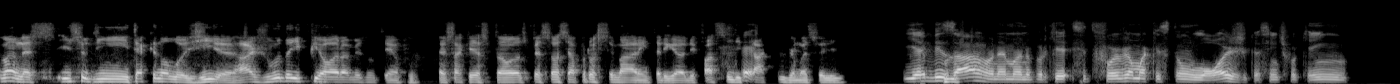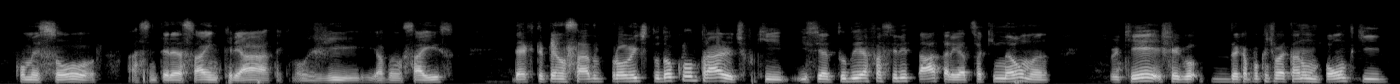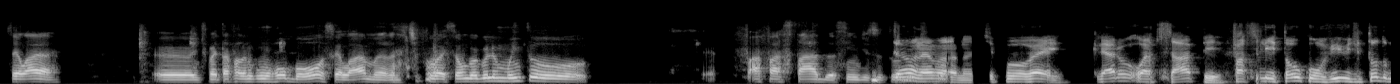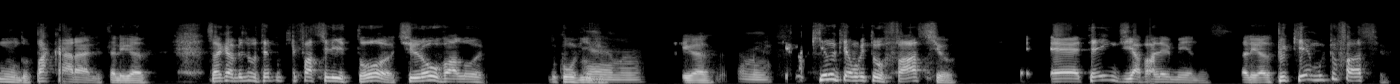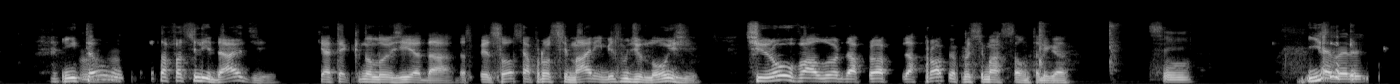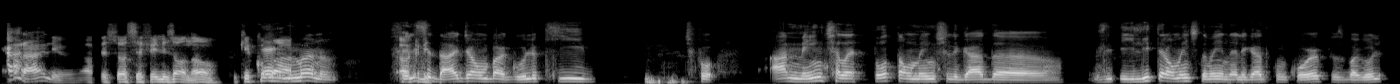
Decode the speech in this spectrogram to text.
Mano, isso de tecnologia ajuda e piora ao mesmo tempo. Essa questão das pessoas se aproximarem, tá ligado? E facilitar que seja mais feliz. E é bizarro, né, mano? Porque se tu for ver uma questão lógica, assim, tipo, quem começou a se interessar em criar tecnologia e avançar isso, deve ter pensado provavelmente tudo ao contrário, tipo, que isso ia, tudo ia facilitar, tá ligado? Só que não, mano. Porque chegou. Daqui a pouco a gente vai estar num ponto que, sei lá. eh, a gente vai estar falando com um robô, sei lá, mano. Tipo, vai ser um bagulho muito afastado, assim, disso tudo. Então, né, mano? Tipo, velho, criaram o WhatsApp, facilitou o convívio de todo mundo, pra caralho, tá ligado? Só que ao mesmo tempo que facilitou, tirou o valor do convívio, É, tá mano, ligado? exatamente. Aquilo que é muito fácil é, tende a valer menos, tá ligado? Porque é muito fácil. Então, Uhum. essa facilidade que a tecnologia dá das pessoas se aproximarem mesmo de longe, tirou o valor da, pró da própria aproximação, tá ligado? Sim. Isso É, é velho. caralho, a pessoa ser feliz ou não. Porque como É, a- mano, felicidade é um bagulho que, tipo, a mente, ela é totalmente ligada, e literalmente também, né, ligado com o corpo, os bagulho,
